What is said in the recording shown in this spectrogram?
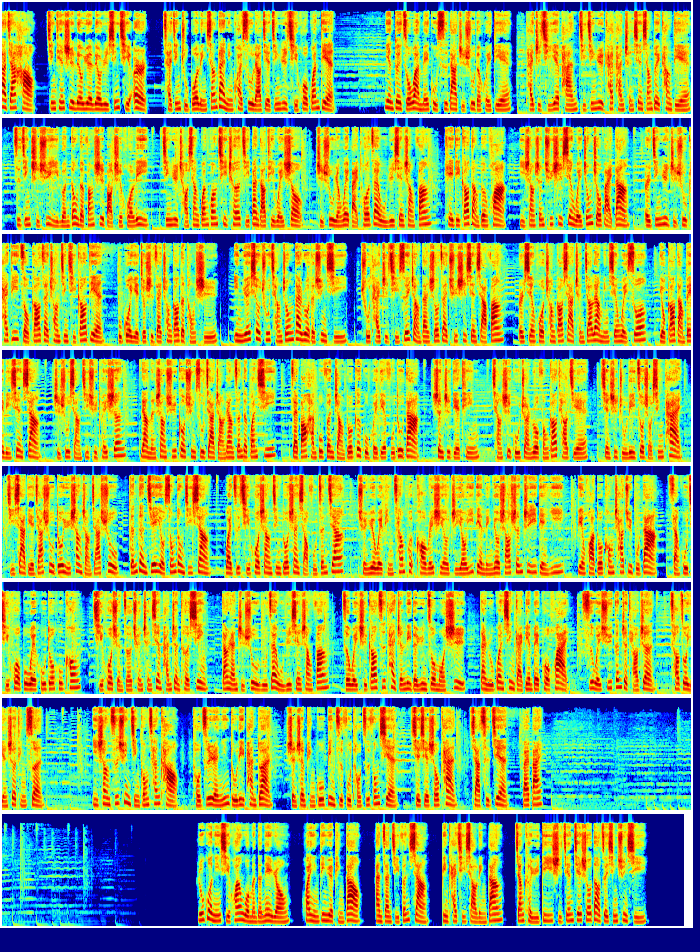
大家好，今天是六月六日，星期二。财经主播林香带您快速了解今日期货观点。面对昨晚美股四大指数的回跌，台指企业盘及今日开盘呈现相对抗跌，资金持续以轮动的方式保持活力。今日朝向观光、汽车及半导体为首，指数仍未摆脱在五日线上方，K D 高档钝化，以上升趋势线为中轴摆荡。而今日指数开低走高，再创近期高点。不过，也就是在创高的同时，隐约秀出强中带弱的讯息。除台指期虽涨，但收在趋势线下方，而现货创高下成交量明显萎缩，有高档背离现象。指数想继续推升，量能上需够迅速价涨量增的关系。再包含部分涨多个股回跌幅度大，甚至跌停，强势股转弱逢高调节，显示主力做手心态及下跌家数多于上涨家数等等，皆有松动迹象。外资期货上净多单小幅增加，全月未平仓 Put Call Ratio 只由一点零六稍升至一点一，变化多空差距不大。散户期货部位忽多忽空，期货选择权呈现盘整特性。当然，指数如在五日线上方，则维持高姿态整理的运作模式。但如惯性改变被破坏，思维需跟着调整，操作严设停损。以上资讯仅供参考，投资人应独立判断。审慎评估并自负投资风险。谢谢收看，下次见，拜拜。如果您喜欢我们的内容，欢迎订阅频道，按赞及分享，并开启小铃铛，将可于第一时间接收到最新讯息。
